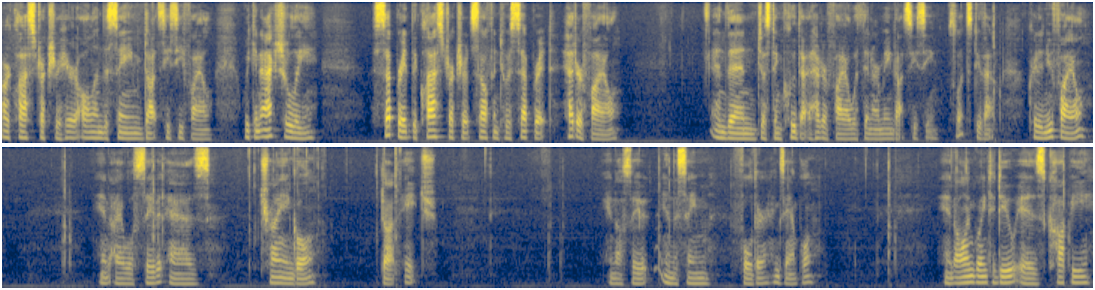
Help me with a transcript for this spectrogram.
our class structure here all in the same .cc file. We can actually separate the class structure itself into a separate header file and then just include that header file within our main.cc. So let's do that. Create a new file and I will save it as triangle.h. and I'll save it in the same folder example. And all I'm going to do is copy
